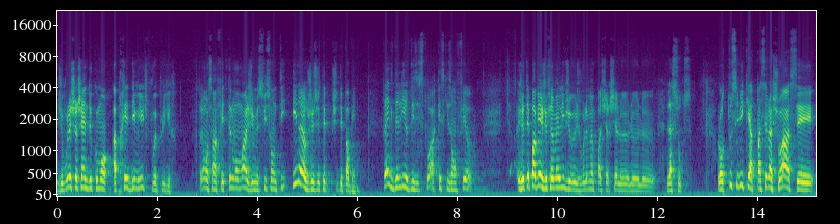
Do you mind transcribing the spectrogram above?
je voulais chercher un document, après 10 minutes je ne pouvais plus lire. Vraiment ça m'a fait tellement mal, je me suis senti, une heure je n'étais pas bien. Rien que de lire des histoires, qu'est-ce qu'ils ont fait? Je n'étais pas bien, je fermais le livre, je ne voulais même pas chercher le, la source. Alors tout celui qui a passé la Shoah, c'est,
